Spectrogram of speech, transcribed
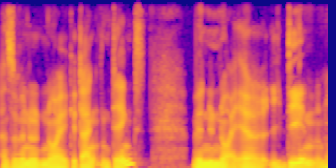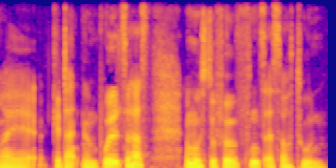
Also wenn du neue Gedanken denkst, wenn du neue Ideen, neue Gedankenimpulse hast, dann musst du fünftens es auch tun.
